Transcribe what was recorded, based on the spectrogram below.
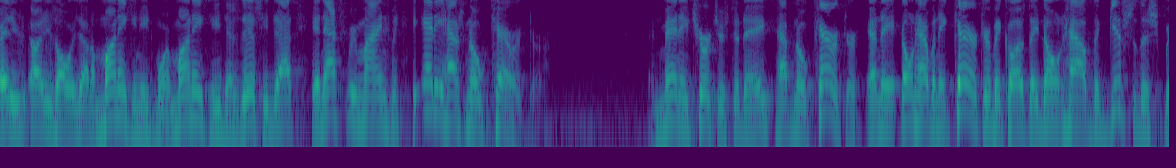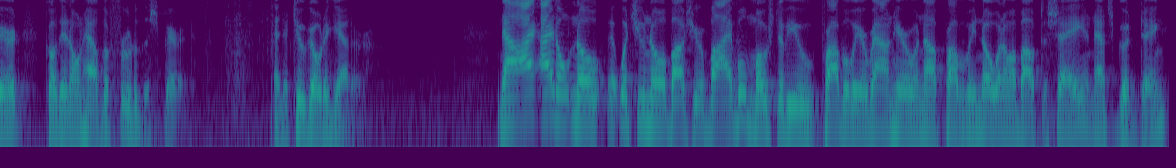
Eddie, Eddie's always out of money. He needs more money. He does this, he does that. And that reminds me, Eddie has no character. And many churches today have no character. And they don't have any character because they don't have the gifts of the Spirit, because they don't have the fruit of the Spirit. And the two go together. Now, I, I, don't know what you know about your Bible. Most of you probably around here will not probably know what I'm about to say, and that's a good thing.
